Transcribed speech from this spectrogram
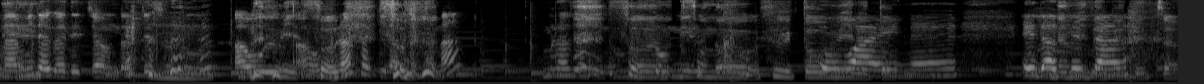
涙が出ちゃうんだってその青い青紫だったかな？紫の封筒をそそ見ると。の封筒を見る怖いとね。えだって涙さ。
